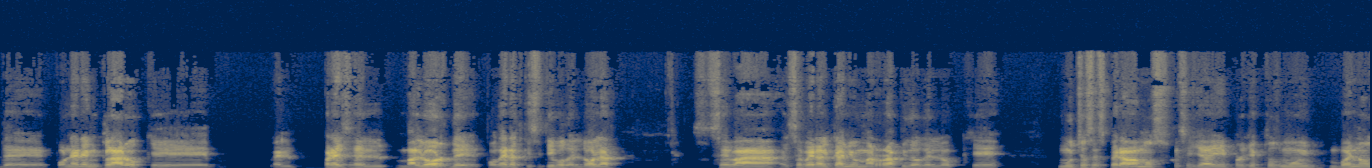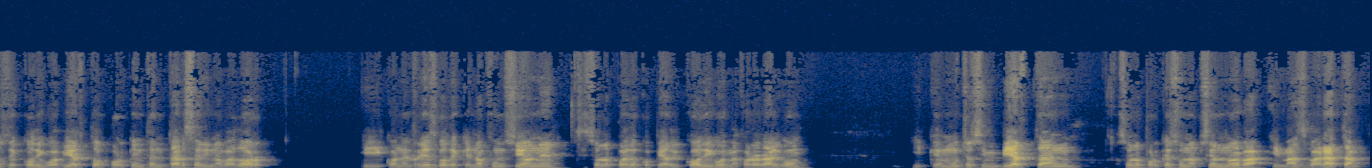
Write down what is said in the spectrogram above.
de poner en claro que el valor de poder adquisitivo del dólar se va, se a al caño más rápido de lo que muchos esperábamos. Si ya hay proyectos muy buenos de código abierto, ¿por qué intentar ser innovador y con el riesgo de que no funcione? Si solo puedo copiar el código y mejorar algo y que muchos inviertan solo porque es una opción nueva y más barata.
